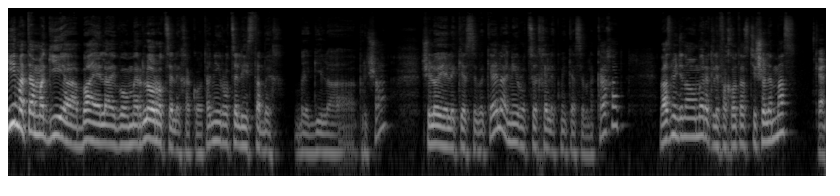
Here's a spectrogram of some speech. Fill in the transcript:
אם אתה מגיע, בא אליי ואומר לא רוצה לחכות, אני רוצה להסתבך בגיל הפרישה, שלא יהיה לי כסף וכאלה, אני רוצה חלק מכסף לקחת, ואז מדינה אומרת לפחות אז תשלם מס. כן.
